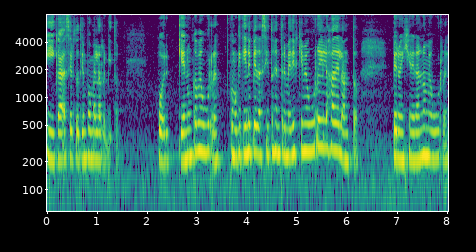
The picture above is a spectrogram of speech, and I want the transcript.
y cada cierto tiempo me la repito. Porque nunca me aburre. Como que tiene pedacitos entre medios que me aburre y los adelanto. Pero en general no me aburre.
